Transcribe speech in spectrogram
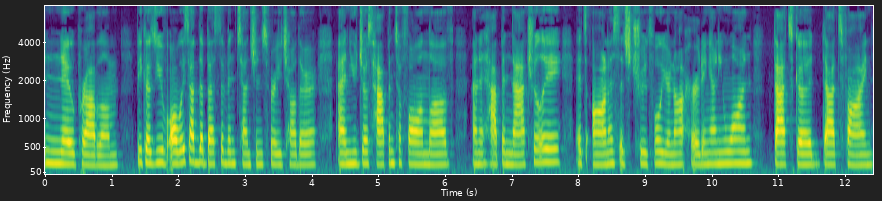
no problem because you've always had the best of intentions for each other and you just happen to fall in love and it happened naturally. It's honest, it's truthful, you're not hurting anyone. That's good, that's fine.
